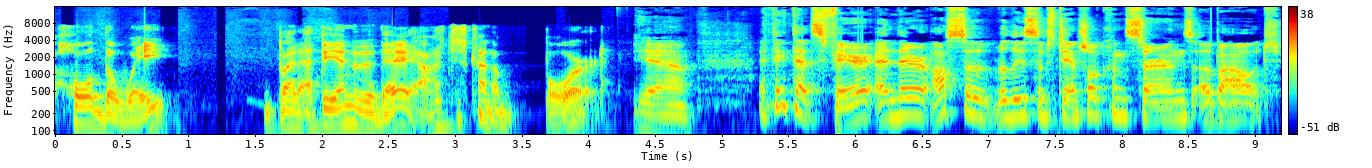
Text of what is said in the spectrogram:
hold the weight but at the end of the day i was just kind of bored Yeah, I think that's fair. And there are also really substantial concerns about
